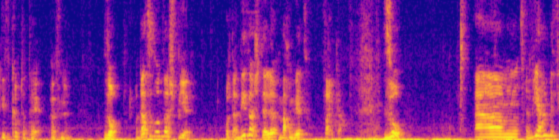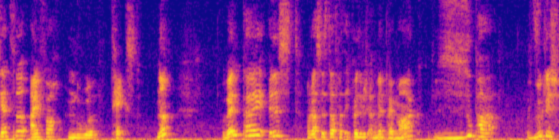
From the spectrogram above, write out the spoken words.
die Skriptdatei öffnen. So, und das ist unser Spiel. Und an dieser Stelle machen wir jetzt weiter. So, ähm, wir haben bis jetzt einfach nur Text. Ne? WenPy ist, und das ist das, was ich persönlich an WenPy mag, super, wirklich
